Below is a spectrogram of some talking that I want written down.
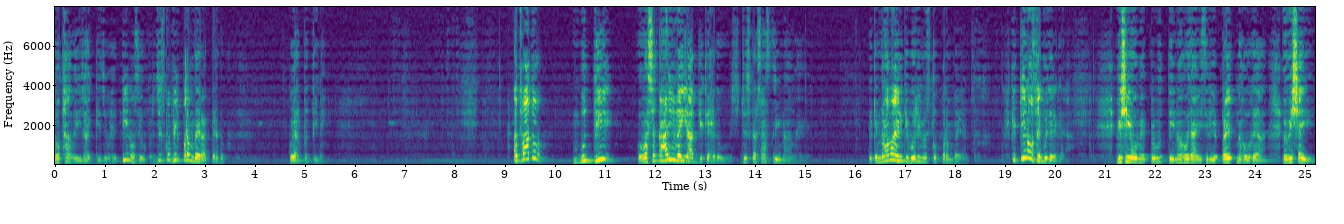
चौथा वैराग्य जो है, तीनों से ऊपर, जिसको फिर परम वैराग्य कह दो, कोई आपत्ति नहीं। अथवा तो बुद्धि वशकारी वैराग्य कह दो, जिसका शास्त्रीय नाम है। लेकिन रामायण की बोली में उसको परम वैराग्य कह दो, कि तीनों से गुजर गया। विषयों में प्रवृत्ति न हो जाए, इसलिए प्रयत्न हो गया। विषय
